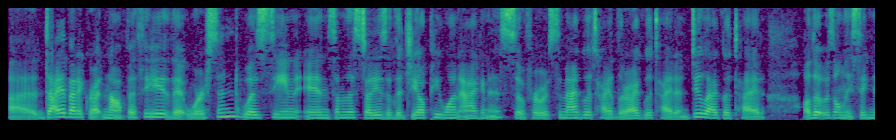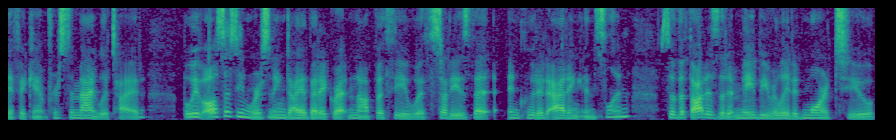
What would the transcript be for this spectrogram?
Uh, diabetic retinopathy that worsened was seen in some of the studies of the GLP-1 agonists. So for semaglutide, liraglutide, and dulaglutide, although it was only significant for semaglutide. But we've also seen worsening diabetic retinopathy with studies that included adding insulin. So the thought is that it may be related more to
